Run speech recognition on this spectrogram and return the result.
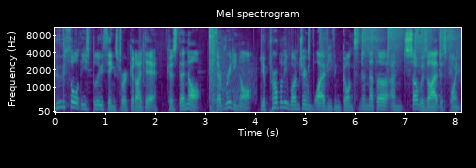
who thought these blue things were a good idea? Because they're not. They're really not. You're probably wondering why I've even gone to the nether, and so was I at this point.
